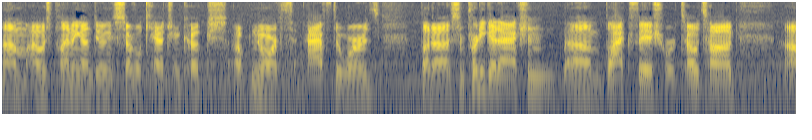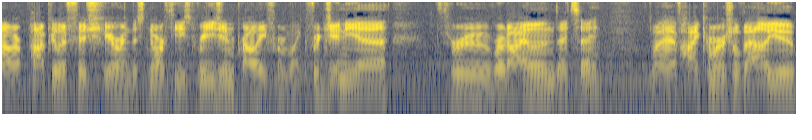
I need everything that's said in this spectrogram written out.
Um, I was planning on doing several catch and cooks up north afterwards, but uh, some pretty good action. Um, blackfish or tautog uh, are popular fish here in this northeast region, probably from like Virginia through Rhode Island, I'd say. I have high commercial value.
